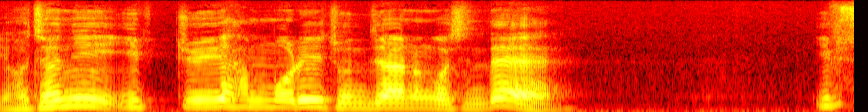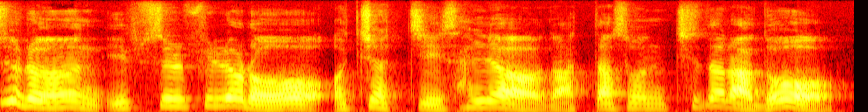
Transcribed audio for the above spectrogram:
여전히 입 주위 한몰이 존재하는 것인데 입술은 입술 필러로 어찌어찌 살려 놨다 손 치더라도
